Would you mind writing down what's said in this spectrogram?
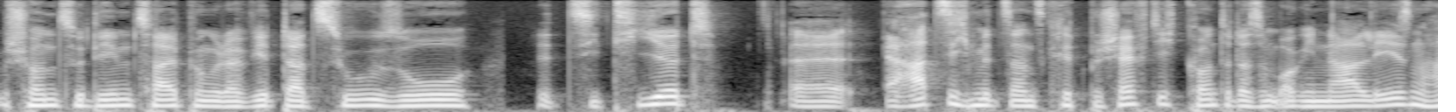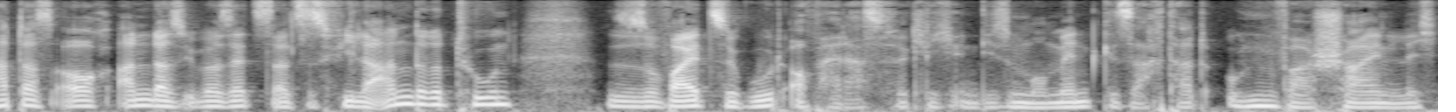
schon zu dem Zeitpunkt oder wird dazu so zitiert. Äh, er hat sich mit Sanskrit beschäftigt, konnte das im Original lesen, hat das auch anders übersetzt, als es viele andere tun. Soweit, so gut. Ob er das wirklich in diesem Moment gesagt hat, unwahrscheinlich.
